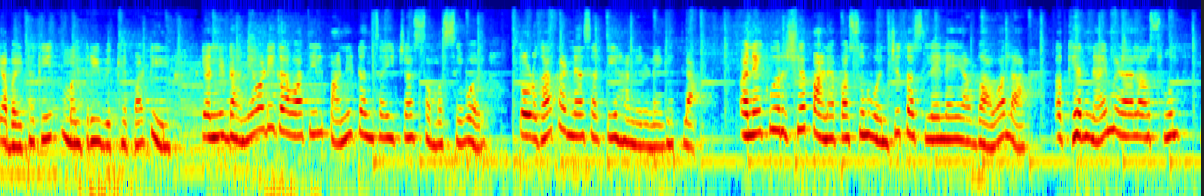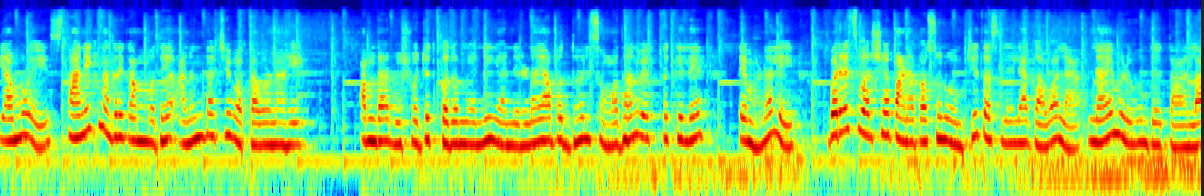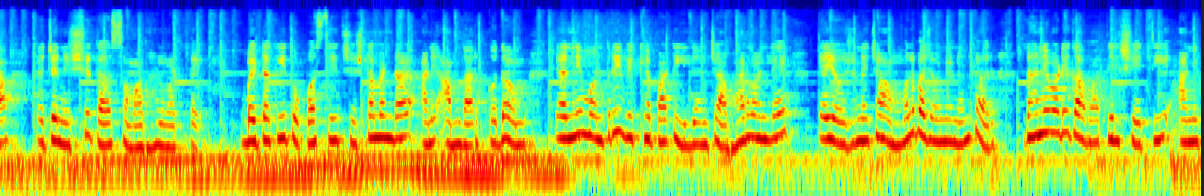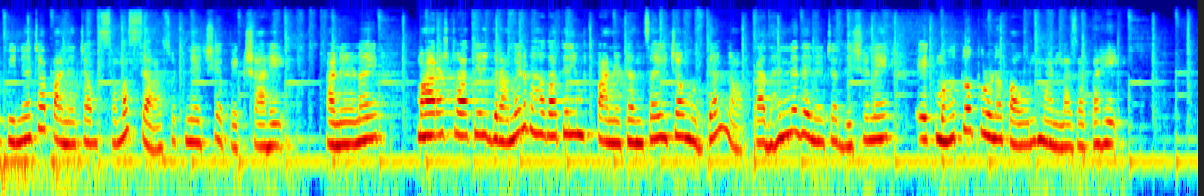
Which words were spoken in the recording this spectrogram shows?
या बैठकीत मंत्री विखे पाटील यांनी धान्यवाडी गावातील पाणी टंचाईच्या समस्येवर तोडगा काढण्यासाठी हा निर्णय घेतला. अनेक वर्षे पाण्यापासून वंचित असलेल्या या गावाला अखेर न्याय मिळाला असून यामुळे स्थानिक नागरिकांमध्ये आनंदाचे वातावरण आहे. आमदार विश्वजित कदम यांनी या निर्णयाबद्दल समाधान व्यक्त केले. ते म्हणाले बरेच वर्षे पाण्यापासून वंचित असलेल्या गावाला न्याय मिळवून देता आला त्याचे निश्चितच समाधान वाटते. बैठकीत उपस्थित शिष्टमंडळ आणि आमदार कदम यांनी मंत्री विखे पाटील यांचे आभार मानले. त्या योजनेच्या अंमलबजावणीनंतर धानेवाडी गावातील शेती आणि पिण्याच्या पाण्याच्या समस्या सुटण्याची अपेक्षा आहे. हा निर्णय महाराष्ट्रातील ग्रामीण भागातील पाणी टंचाईच्या मुद्द्यांना प्राधान्य देण्याच्या दिशेने एक महत्त्वपूर्ण पाऊल मानला जात आहे.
